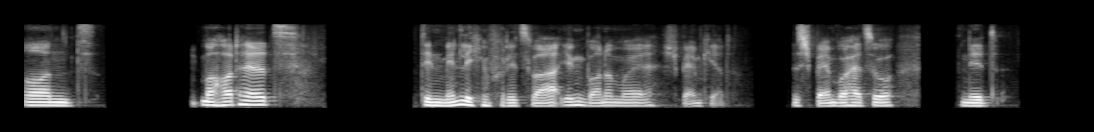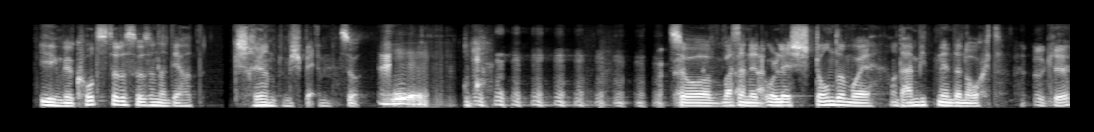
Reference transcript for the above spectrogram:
Und man hat halt den männlichen von den zwei irgendwann einmal Sperm gehört. das Speim war halt so nicht irgendwer kotzt oder so, sondern der hat geschrien beim Speim. So. so, was er nicht, alle Stunden mal und auch mitten in der Nacht. Okay.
